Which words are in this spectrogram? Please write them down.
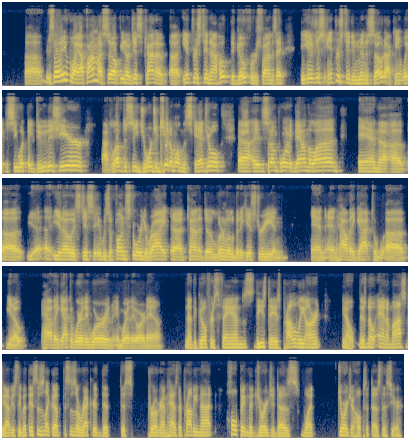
so anyway, I find myself, you know, just kind of interested, and I hope the Gophers find the same. You're just interested in Minnesota. I can't wait to see what they do this year. I'd love to see Georgia get them on the schedule uh, at some point down the line. And uh, uh, uh, you know, it's just it was a fun story to write, uh, kind of to learn a little bit of history and and and how they got to you know how they got to where they were and, and where they are now. Now the Gophers fans these days probably aren't you know there's no animosity obviously, but this is like a this is a record that this program has. They're probably not hoping that Georgia does what Georgia hopes it does this year.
